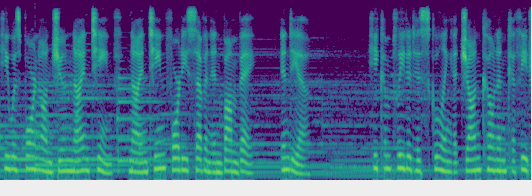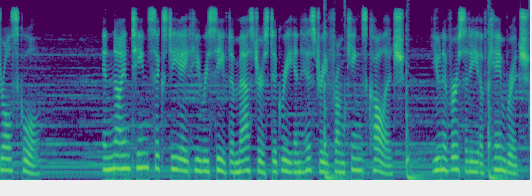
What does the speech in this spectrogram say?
He was born on June 19, 1947 in Bombay, India. He completed his schooling at John Connon Cathedral School. In 1968 he received a master's degree in history from King's College, University of Cambridge.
